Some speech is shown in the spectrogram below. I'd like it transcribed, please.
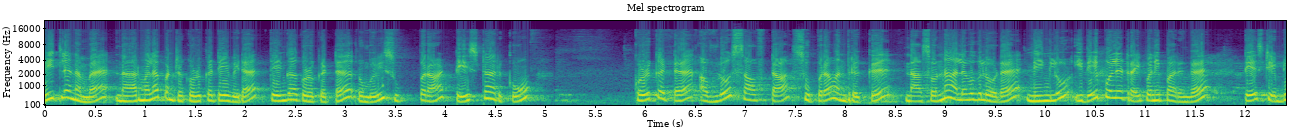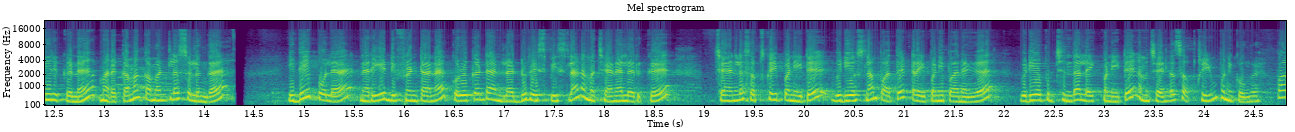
வீட்டில் நம்ம நார்மலாக பண்ணுற கொழுக்கட்டையை விட தேங்காய் கொழுக்கட்டை ரொம்பவே சூப்பராக டேஸ்ட்டாக இருக்கும். கொழுக்கட்டை அவ்வளோ சாஃப்டாக சூப்பராக வந்திருக்கு. நான் சொன்ன அளவுகளோட நீங்களும் இதே போல் ட்ரை பண்ணி பாருங்கள் டேஸ்ட் எப்படி இருக்குன்னு மறக்காமல் கமெண்ட்டில் சொல்லுங்கள் இதே போல் நிறைய டிஃப்ரெண்ட்டான கொழுக்கட்டை அண்ட் லட்டு ரெசிபீஸ்லாம் நம்ம சேனலில் இருக்குது சேனலை சப்ஸ்கிரைப் பண்ணிவிட்டு வீடியோஸ்லாம் பார்த்து ட்ரை பண்ணி பாருங்கள் வீடியோ பிடிச்சிருந்தா லைக் பண்ணிவிட்டு நம்ம சேனலை சப்ஸ்கிரைப் பண்ணிக்கோங்க. பாய்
